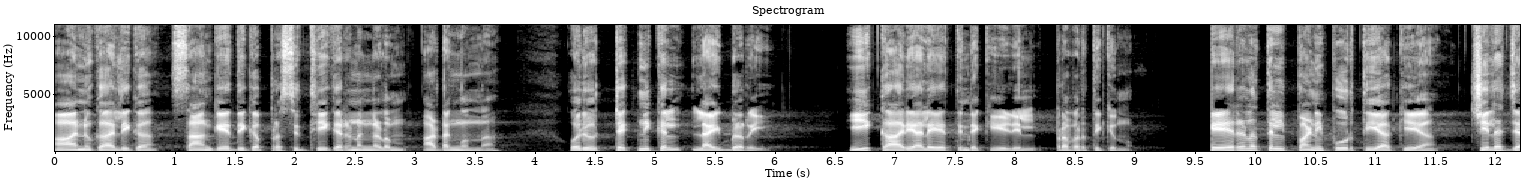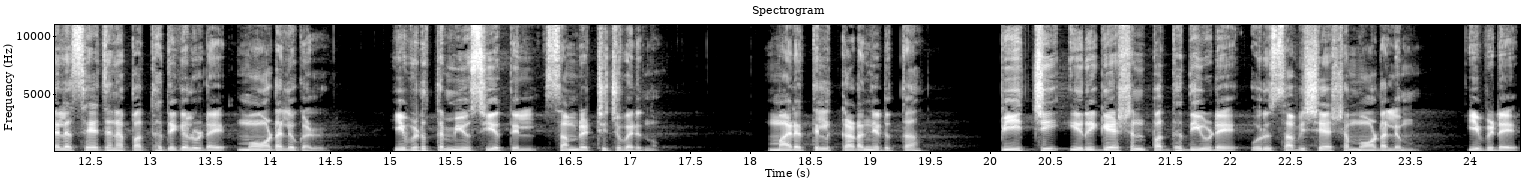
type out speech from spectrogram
ആനുകാലിക സാങ്കേതിക പ്രസിദ്ധീകരണങ്ങളും അടങ്ങുന്ന ഒരു ടെക്നിക്കൽ ലൈബ്രറി ഈ കാര്യാലയത്തിന്റെ കീഴിൽ പ്രവർത്തിക്കുന്നു. കേരളത്തിൽ പണി പൂർത്തിയാക്കിയ ചില ജലസേചന പദ്ധതികളുടെ മോഡലുകൾ ഇവിടുത്തെ മ്യൂസിയത്തിൽ സംരക്ഷിച്ചു വരുന്നു. മരത്തിൽ കടഞ്ഞെടുത്ത പീച്ചി ഇറിഗേഷൻ പദ്ധതിയുടെ ഒരു സവിശേഷ മോഡലും ഇവിടെ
